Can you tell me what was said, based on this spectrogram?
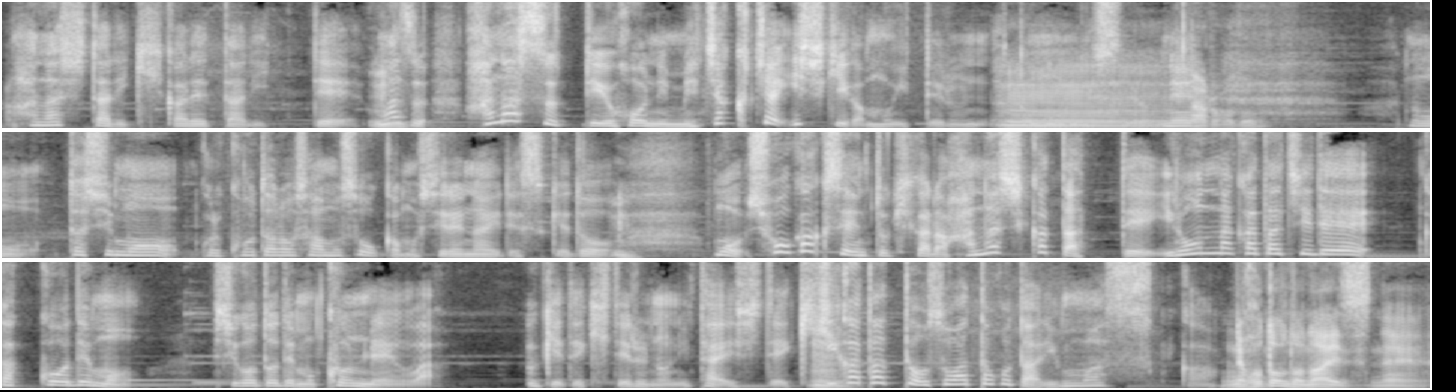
話したり聞かれたりって、うん。まず話すっていう方にめちゃくちゃ意識が向いてるんだと思うんですよね。なるほど。あの私もこれ孝太郎さんもそうかもしれないですけど、うん。もう小学生の時から話し方っていろんな形で学校でも仕事でも訓練は受けてきてるのに対して聞き方って教わったことありますか、ねほとんどないですね。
